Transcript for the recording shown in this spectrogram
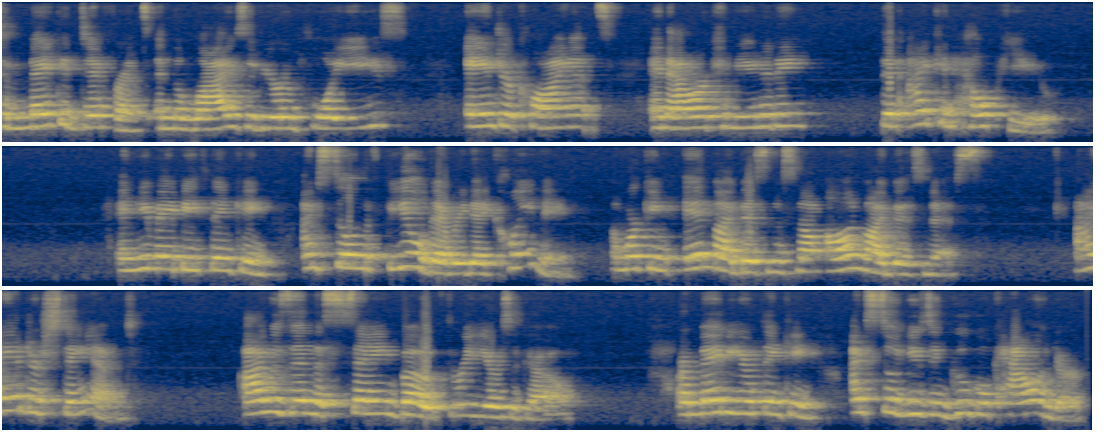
to make a difference in the lives of your employees and your clients and our community, then I can help you. And you may be thinking, I'm still in the field every day cleaning. I'm working in my business, not on my business. I understand. I was in the same boat three years ago. Or maybe you're thinking, I'm still using Google Calendar.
